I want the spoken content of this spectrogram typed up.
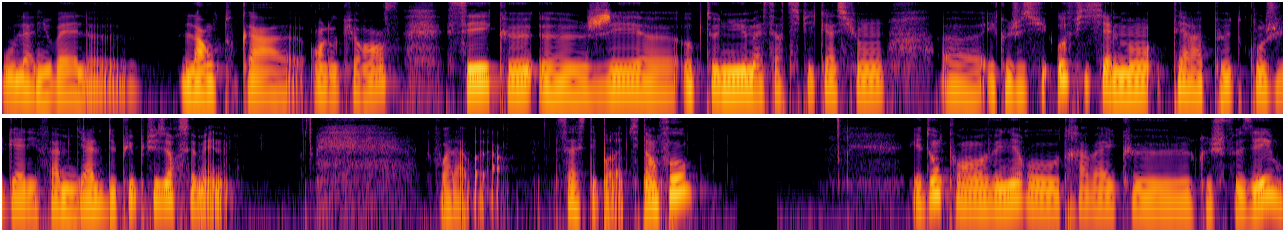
ou la nouvelle là en tout cas en l'occurrence, c'est que euh, j'ai euh, obtenu ma certification euh, et que je suis officiellement thérapeute conjugale et familiale depuis plusieurs semaines. Voilà, voilà. Ça c'était pour la petite info. Et donc pour en revenir au travail que, que je faisais, où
